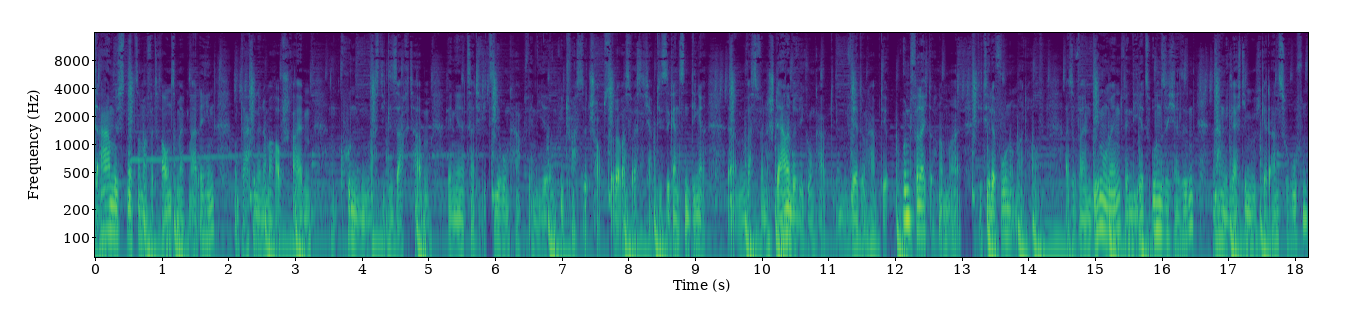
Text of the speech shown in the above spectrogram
da müssten jetzt nochmal Vertrauensmerkmale hin und da könnt ihr nochmal raufschreiben, Kunden, was die gesagt haben, wenn ihr eine Zertifizierung habt, wenn ihr irgendwie Trusted Shops oder was weiß ich habt, diese ganzen Dinge, ähm, was für eine Sternebewegung habt, die Bewertung habt ihr und vielleicht auch nochmal die Telefonnummer drauf. Also weil in dem Moment, wenn die jetzt unsicher sind, dann haben die gleich die Möglichkeit anzurufen.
